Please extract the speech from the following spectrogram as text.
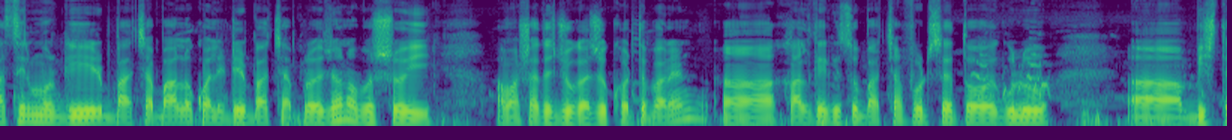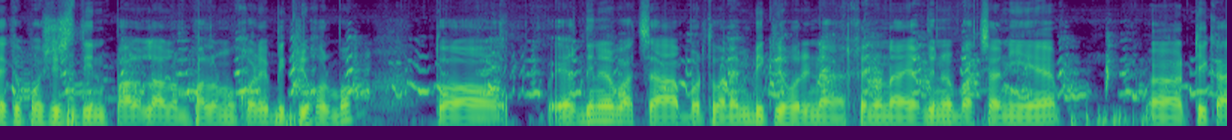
আসিল মুরগির বাচ্চা ভালো কোয়ালিটির বাচ্চা প্রয়োজন, অবশ্যই আমার সাথে যোগাযোগ করতে পারেন। কালকে কিছু বাচ্চা ফুটছে, তো এগুলো বিশ থেকে পঁচিশ দিন লালন পালন করে বিক্রি করব। তো একদিনের বাচ্চা বর্তমানে আমি বিক্রি করি না, কেননা একদিনের বাচ্চা নিয়ে টিকা,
